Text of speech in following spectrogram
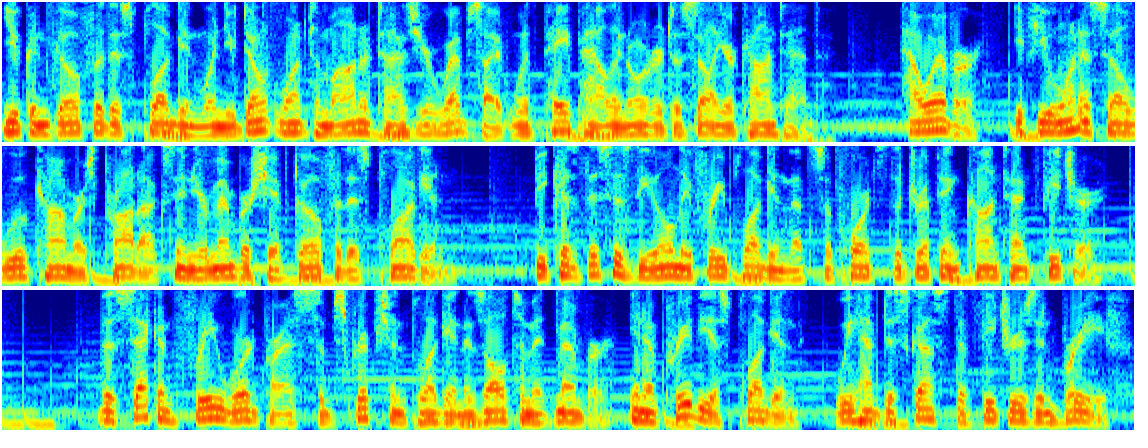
You can go for this plugin when you don't want to monetize your website with PayPal in order to sell your content. However, if you want to sell WooCommerce products in your membership go for this plugin. Because this is the only free plugin that supports the dripping content feature. The second free WordPress subscription plugin is Ultimate Member. In a previous plugin, we have discussed the features in brief.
